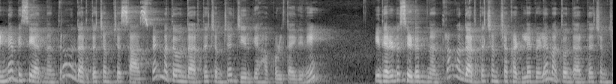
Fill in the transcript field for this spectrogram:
ಎಣ್ಣೆ ಬಿಸಿ ಆದ ನಂತರ ಒಂದು ಅರ್ಧ ಚಮಚ ಸಾಸಿವೆ ಮತ್ತು ಒಂದು ಅರ್ಧ ಚಮಚ ಜೀರಿಗೆ ಹಾಕ್ಕೊಳ್ತಾ ಇದ್ದೀನಿ. ಇದೆರಡು ಸಿಡಿದ ನಂತರ ಒಂದು ಅರ್ಧ ಚಮಚ ಕಡಲೆಬೇಳೆ ಮತ್ತೊಂದು ಅರ್ಧ ಚಮಚ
